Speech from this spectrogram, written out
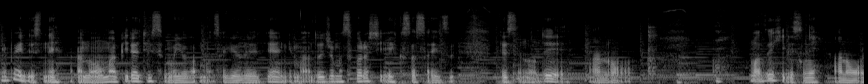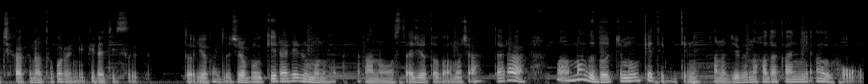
やっぱりですねあの、まあ、ピラティスもヨガも先ほど言ったように、まあ、どちらも素晴らしいエクササイズですのであのまあ、ぜひですねあの近くのところにピラティスとヨガどちらも受けられるものあのスタジオとかもしあったら、まあ、まずどっちも受けてみてねあの自分の肌感に合う方を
